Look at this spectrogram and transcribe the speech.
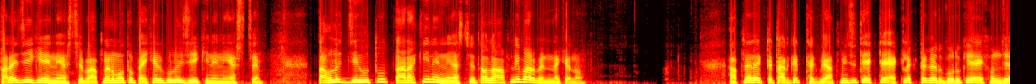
তারাই যেই কিনে নিয়ে আসছে বা আপনার মতো পাইকারগুলোই যেই কিনে নিয়ে আসছে। তাহলে যেহেতু তারা কিনে নিয়ে আসছে, তাহলে আপনি পারবেন না কেন? আপনার একটা টার্গেট থাকবে। আপনি যদি একটা এক লাখ টাকার গরুকে এখন যা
